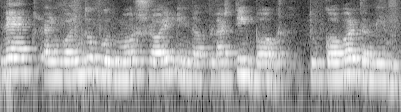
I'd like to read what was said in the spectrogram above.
Next, I'm going to put more soil in the plastic box to cover the middle.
